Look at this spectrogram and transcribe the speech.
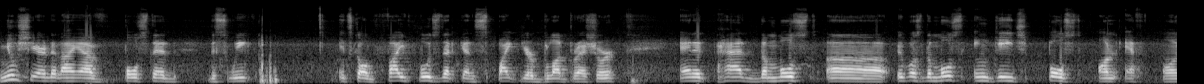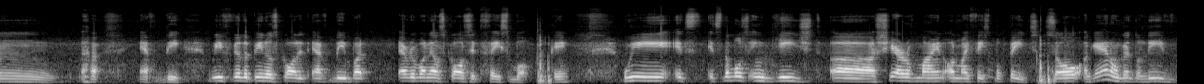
new share that i have posted this week. It's called five foods that can spike your blood pressure and it had the most uh it was the most engaged post on f on fb we filipinos call it fb but everyone else calls it facebook okay we it's it's the most engaged uh share of mine on my facebook page so again i'm going to leave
